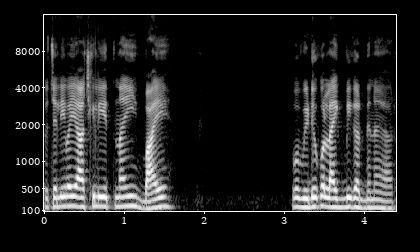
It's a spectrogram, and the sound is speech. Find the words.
तो चलिए भाई, आज के लिए इतना ही। बाय वो वीडियो को लाइक भी कर देना यार।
